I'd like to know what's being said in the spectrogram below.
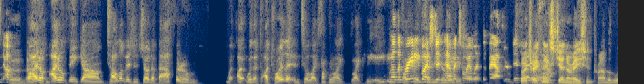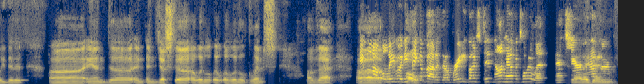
No. Uh, well, I don't. I don't think um, television showed a bathroom with, uh, with a, a toilet until like something like like the eighties. Well, the Brady Bunch didn't have a toilet in the bathroom, did Star? Trek Next Generation probably did it, uh, and uh, and and just uh, a little a, a little glimpse of that. People Uh, don't believe it. When you oh. think about it, though, Brady Bunch did not have a toilet. That No, they bathroom. didn't.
